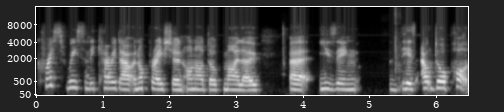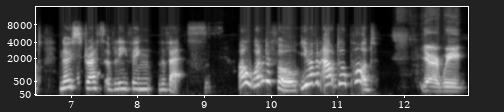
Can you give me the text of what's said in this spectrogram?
Chris recently carried out an operation on our dog Milo uh, using his outdoor pod. No stress of leaving the vets. Oh, wonderful! You have an outdoor pod. Yeah, we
